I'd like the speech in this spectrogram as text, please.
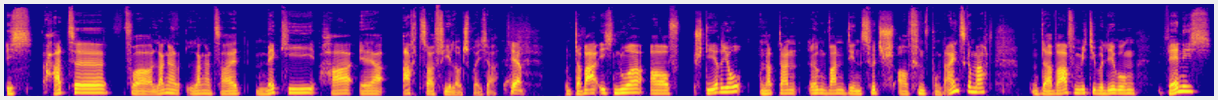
Ich hatte vor langer langer Zeit Mackie HR 824 Lautsprecher. Ja. Und da war ich nur auf Stereo und habe dann irgendwann den Switch auf 5.1 gemacht. Und da war für mich die Überlegung, wenn ich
